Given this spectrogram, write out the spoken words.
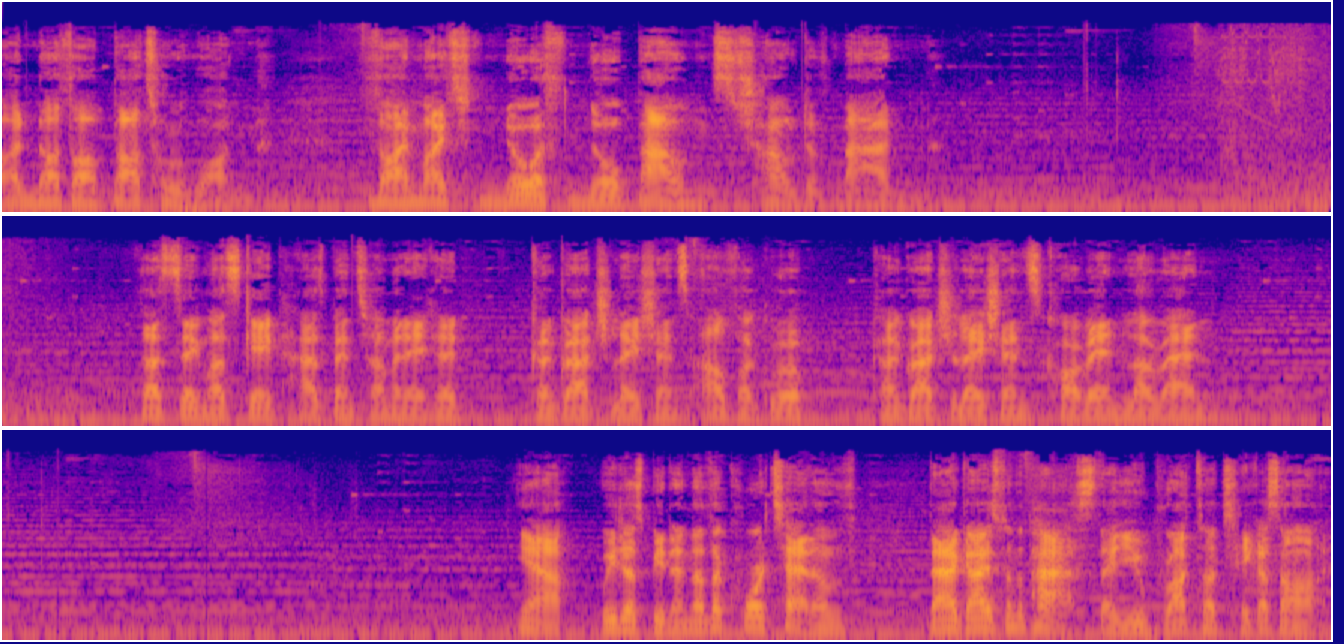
Another battle won. Thy might knoweth no bounds, child of man. The Sigmascape has been terminated. Congratulations, Alpha Group. Congratulations, Corinne Loren. Yeah, we just beat another quartet of bad guys from the past that you brought to take us on.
